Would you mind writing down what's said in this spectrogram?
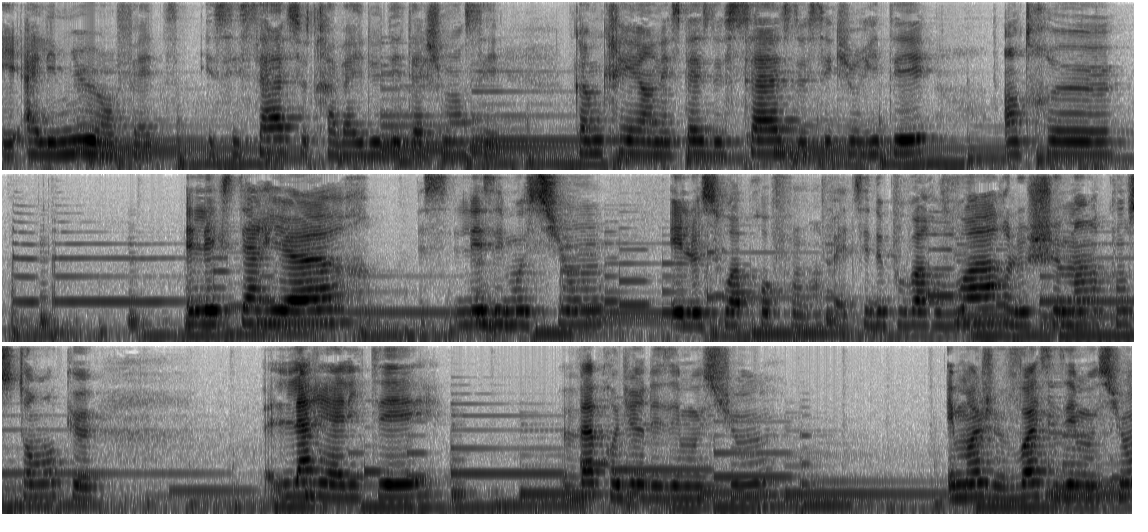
et aller mieux en fait. Et c'est ça ce travail de détachement, c'est comme créer un espèce de sas de sécurité entre l'extérieur, les émotions et le soi profond en fait. C'est de pouvoir voir le chemin constant que la réalité va produire des émotions et moi je vois ces émotions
